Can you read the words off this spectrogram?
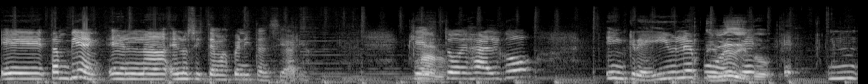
Eh, también en, la, en los sistemas penitenciarios. Que esto es algo increíble porque eh,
